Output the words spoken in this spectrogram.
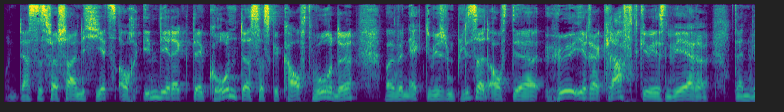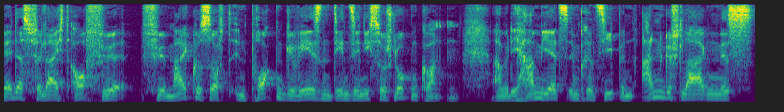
Und das ist wahrscheinlich jetzt auch indirekt der Grund, dass das gekauft wurde, weil wenn Activision Blizzard auf der Höhe ihrer Kraft gewesen wäre, dann wäre das vielleicht auch für, für Microsoft in Brocken gewesen, den sie nicht so schlucken konnten. Aber die haben jetzt im Prinzip ein angeschlagenes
